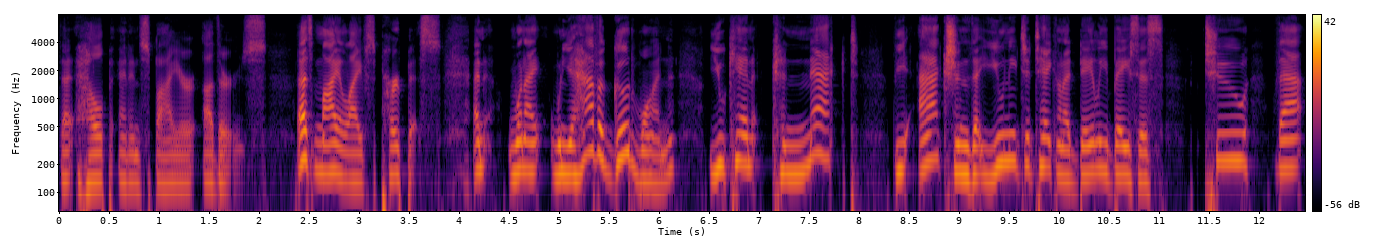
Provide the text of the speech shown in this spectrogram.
that help and inspire others. That's my life's purpose. And when I when you have a good one, you can connect the actions that you need to take on a daily basis to that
